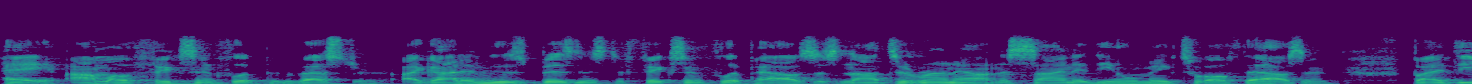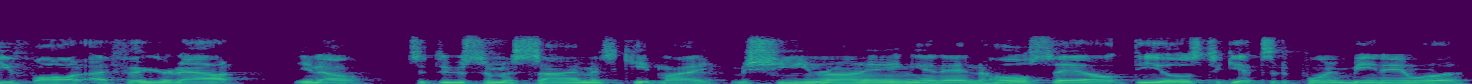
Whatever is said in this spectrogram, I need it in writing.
hey, I'm a fix and flip investor. I got into this business to fix and flip houses, not to run out and assign a deal and make 12,000. By default, I figured out, you know, to do some assignments, keep my machine running and then wholesale deals to get to the point of being able to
